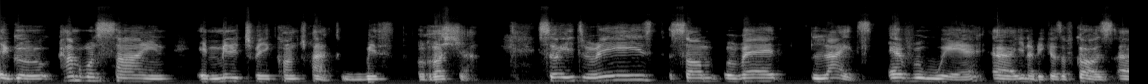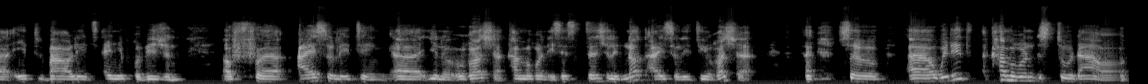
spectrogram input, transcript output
ago, Cameroon signed a military contract with Russia. So it raised some red lights everywhere, uh, you know, because of course it violates any provision of isolating, you know, Russia. Cameroon is essentially not isolating Russia. so uh, with it, Cameroon stood out.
